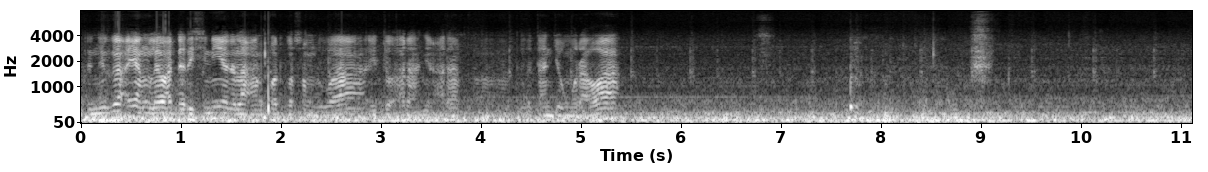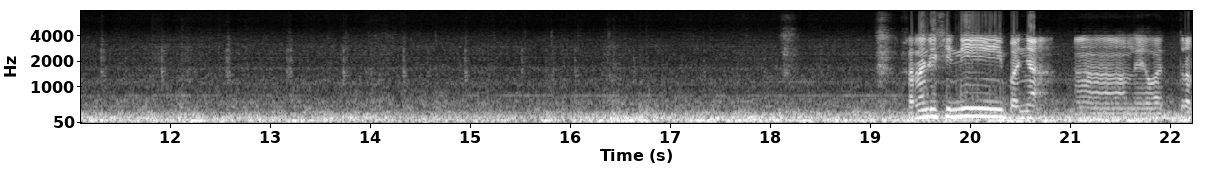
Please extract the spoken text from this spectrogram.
Dan juga yang lewat dari sini adalah angkot 02 itu arahnya arah ke Tanjung Murawa karena di sini banyak uh, lewat truk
